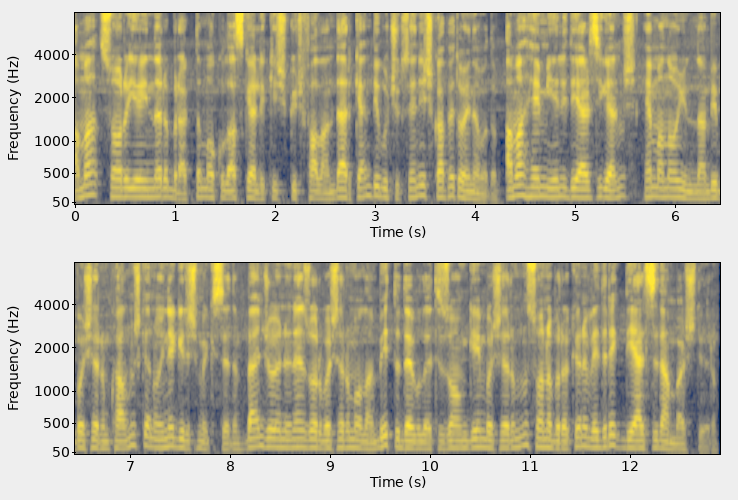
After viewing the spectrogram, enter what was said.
Ama sonra yayınları bıraktım okul askerlik iş güç falan derken bir buçuk sene hiç Cuphead oynamadım. Ama hem yeni DLC gelmiş hem ana oyundan bir başarım kalmışken oyuna girişmek istedim. Bence oyunun en zor başarımı olan Beat the Devil at His Own Game başarımını sona bırakıyorum ve direkt DLC'den başlıyorum.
